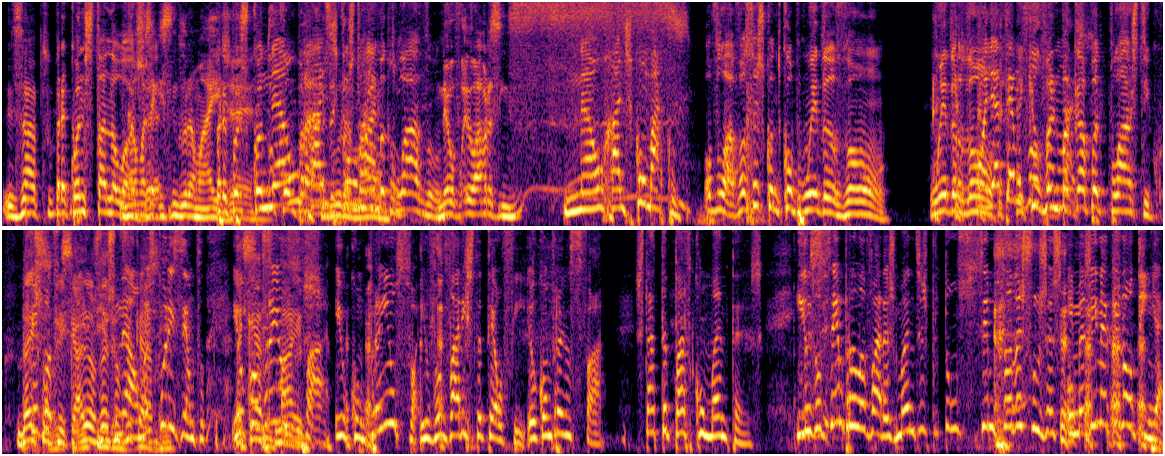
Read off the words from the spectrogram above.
exato Para quando está na loja. Não, mas é que isso dura mais. Para depois é. quando Não vais aquilo com está. Não, eu, abro assim. Não ralhes com o Marco. Ouve lá, vocês quando compram um edredom, um edredom, Olha, até me aquilo vou vem numa capa de plástico. deixam é ficar eles deixam Não, ficar mas por exemplo, eu Aquece comprei um mais. sofá. Eu comprei um sofá. Eu vou levar isto até ao fim. Eu comprei um sofá. Está tapado com mantas. E eu estou sempre a lavar as mantas porque estão sempre todas sujas. Imagina que eu não tinha.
